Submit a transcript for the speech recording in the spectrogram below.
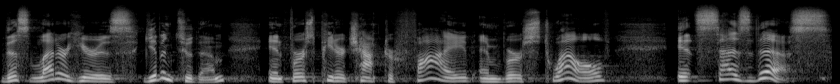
this letter here is given to them in 1 Peter chapter 5 and verse 12. It says this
